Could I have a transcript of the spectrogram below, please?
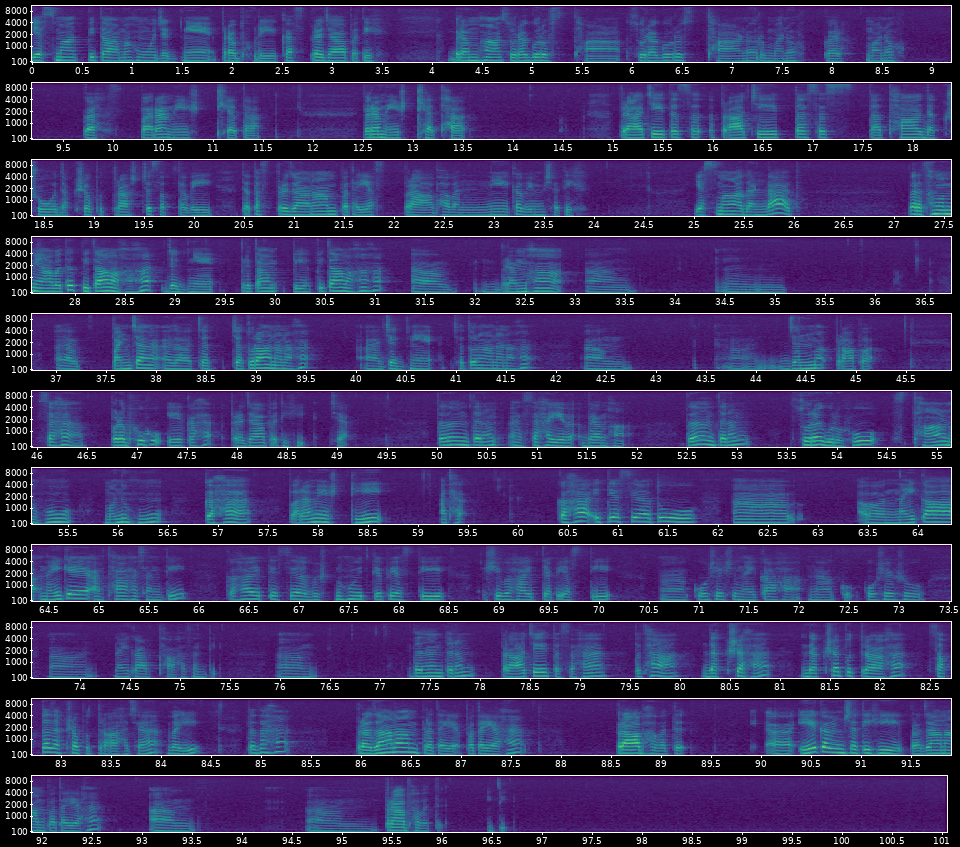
यस्मात् पितामहो जज्ञे प्रभुरेकः प्रजापतिः। ब्रह्मा सुरगुरुस्था सुरगुरुस्थाणुर्मनुः कः मनुः कः परमेष्ठ्यत परमेष्ठ्यथ। प्राचेतस प्राचेतसस्तथा दक्षो दक्षपुत्राश्च सप्तवे ततः प्रजानां पतयः प्राभवन्नेकविंशतिः। यस्मादण्डात् प्रथमं यावत् पितामहः जज्ञे पिता पितामहः ब्रह्मा पञ्च चतुराननः जज्ञे चतुराननः जन्म प्राप। सः प्रभुः एकः प्रजापतिः च। तदनन्तरं सः एव ब्रह्मा। तदनन्तरं सुरगुरुः स्थाणुः मनुः कः परमेष्ठी अथ। कः इत्यस्य तु नैका नैके अर्थाः सन्ति। कः इत्यस्य विष्णुः इत्यपि अस्ति शिवः इत्यपि अस्ति कोशेषु नैकाः न कोशेषु नैकार्थाः सन्ति। तदनन्तरं प्राचेतसः तथा दक्षः दक्षपुत्राः सप्तदक्षपुत्राः च वै ततः प्रजानां प्रतय पतयः प्राभवत्। एकविंशतिः प्रजानां पतयः प्राभवत्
